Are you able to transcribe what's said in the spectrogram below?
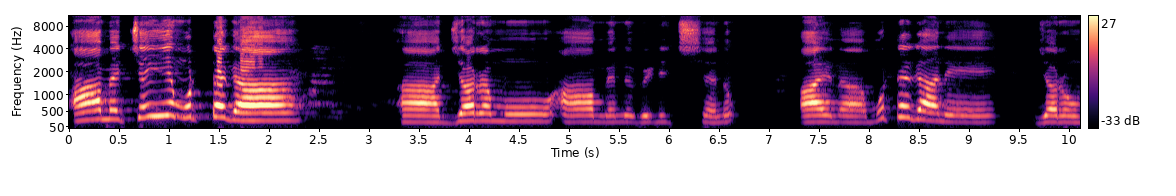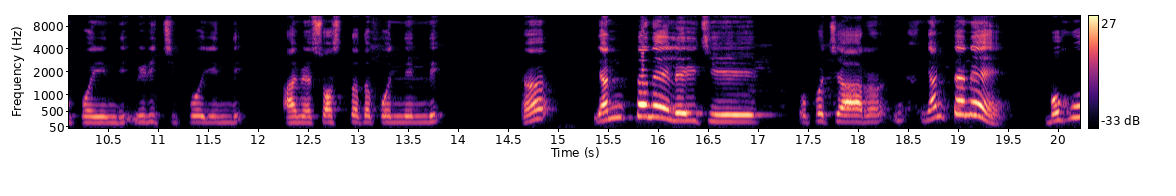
ఆమె చెయ్యి ముట్టగా ఆ జ్వరము ఆమెను విడిచెను. ఆయన ముట్టగానే జ్వరం పోయింది విడిచిపోయింది. ఆమె స్వస్థత పొందింది. వెంటనే లేచి ఉపచారం వెంటనే బహు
